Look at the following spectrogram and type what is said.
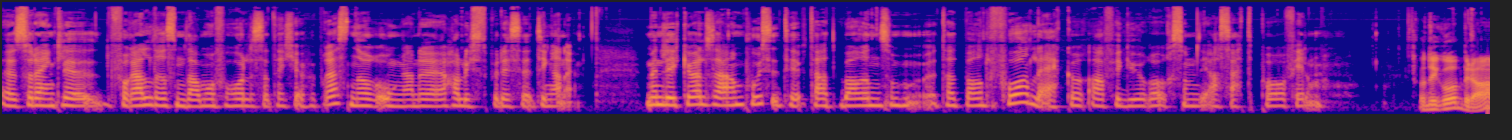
Eh, Så det er egentlig foreldre som da må forholde seg til kjøpepress når ungene har lyst på disse tingene. Men likevel så er han positiv til at, barn som, til at barn får leker av figurer som de har sett på film. Og det går bra.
